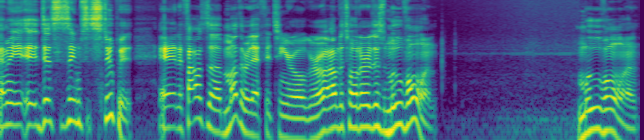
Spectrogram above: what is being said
I mean, it just seems stupid. And if I was the mother of that 15 year old girl, I would have told her just move on. Move on.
